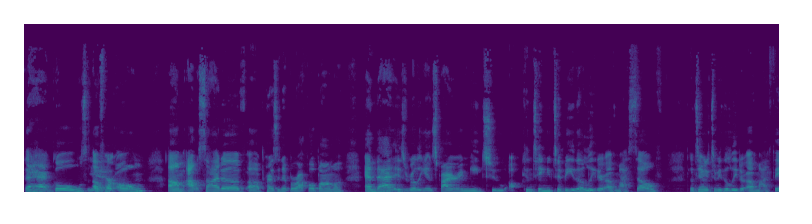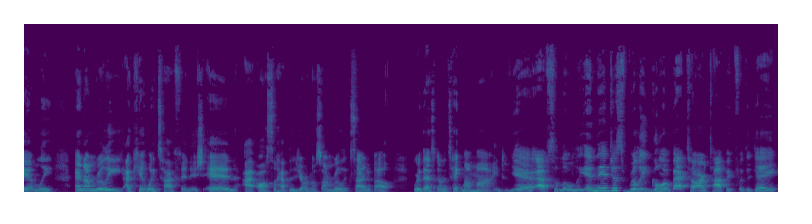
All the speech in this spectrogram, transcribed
that had goals of her own um, outside of uh, President Barack Obama, and that is really inspiring me to uh, continue to be the leader of myself. Continue to be the leader of my family, and I'm really I can't wait till I finish. And I also have the journal, so I'm really excited about where that's going to take my mind. Yeah, absolutely. And then just really going back to our topic for the day,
